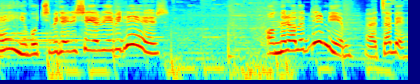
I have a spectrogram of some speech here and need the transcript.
Hey, bu çiviler işe yarayabilir. Onları alabilir miyim? E, tabii.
